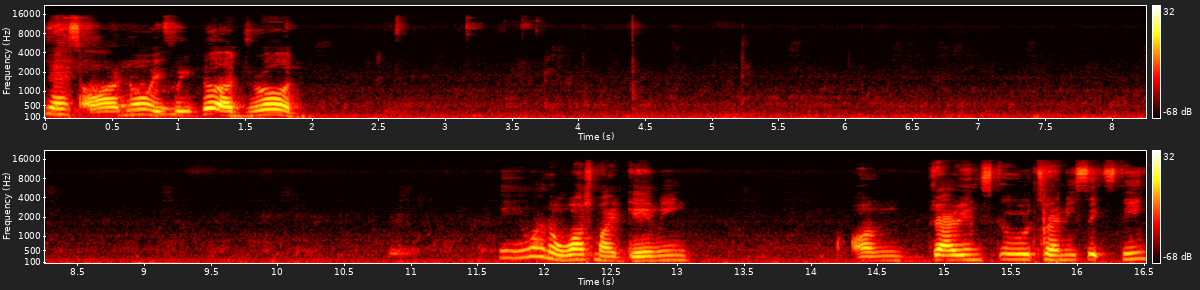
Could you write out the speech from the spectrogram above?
yes or no if we build a drone? Hey, you want to watch my gaming on Driving School 2016?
